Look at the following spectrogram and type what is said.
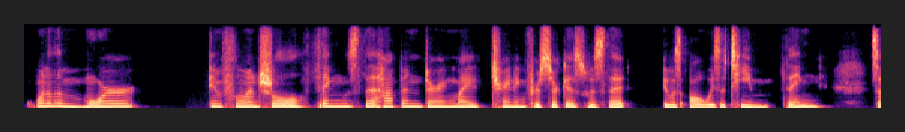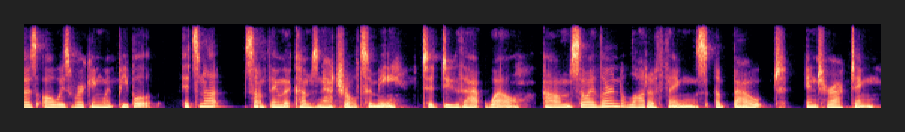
one of the more influential things that happened during my training for circus was that it was always a team thing. So I was always working with people. It's not something that comes natural to me to do that well. Um, so I learned a lot of things about interacting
